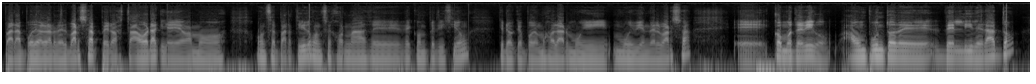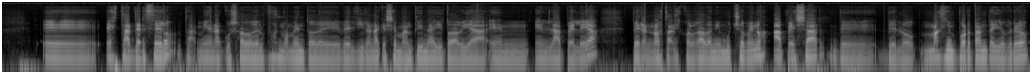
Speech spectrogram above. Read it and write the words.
para poder hablar del Barça, pero hasta ahora, que ya llevamos 11 partidos, 11 jornadas de, competición, creo que podemos hablar muy, muy bien del Barça. Eh, como te digo, a un punto de- del liderato, eh, está tercero, también acusado del buen momento de- del Girona que se mantiene ahí todavía en, en la pelea, pero no está descolgado ni mucho menos, a pesar de, de lo más importante yo creo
